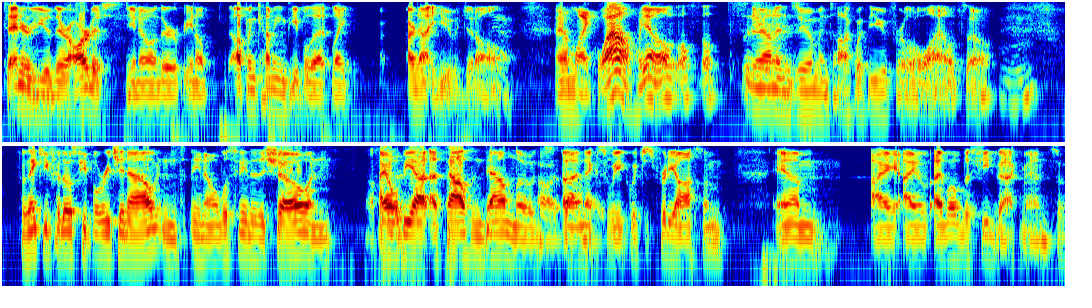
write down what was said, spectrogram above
to interview their artists. You know, they're you know up and coming people that like are not huge at all. Yeah. And I'm like, wow, yeah, I'll, I'll, I'll sit around in Zoom and talk with you for a little while. So, Mm-hmm. So thank you for those people reaching out and you know listening to the show. And I will be at a thousand downloads, Oh, Uh, next week, which is pretty awesome. And um, I, I I love the feedback, man. So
